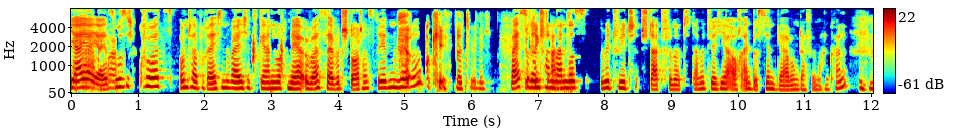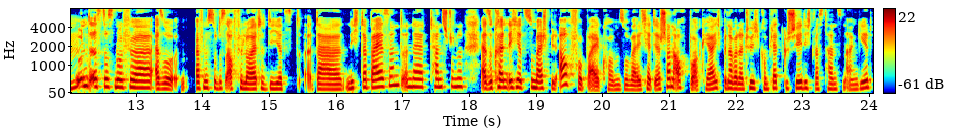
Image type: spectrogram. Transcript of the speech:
Ja, ja, ja. Jetzt muss ich kurz unterbrechen, weil ich jetzt gerne noch mehr über Savage Daughters reden würde. Okay, natürlich. Weißt du, du denn schon, wann das Retreat stattfindet, damit wir hier auch ein bisschen Werbung dafür machen können. Mhm. Und ist das nur für, also öffnest du das auch für Leute, die jetzt äh, da nicht dabei sind in der Tanzstunde? Also könnte ich jetzt zum Beispiel auch vorbeikommen, so weil ich hätte ja schon auch Bock, ja. Ich bin aber natürlich komplett geschädigt, was Tanzen angeht,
